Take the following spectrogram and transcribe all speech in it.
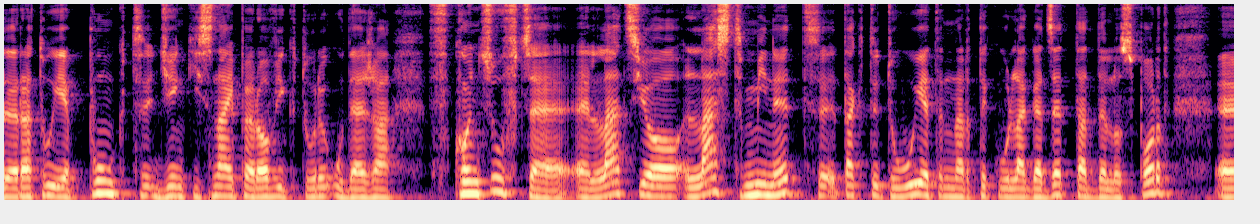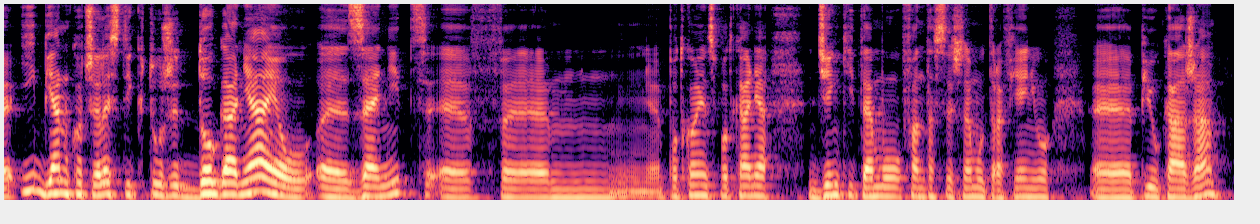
ratuje punkt dzięki snajperowi, który uderza w końcówce. Lazio last minute, tak tytułuje ten artykuł La Gazzetta dello Sport, E, i Bianco Celesti, którzy doganiają e, Zenit e, w, mm, pod koniec spotkania dzięki temu fantastycznemu trafieniu piłkarza.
